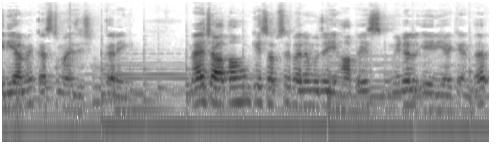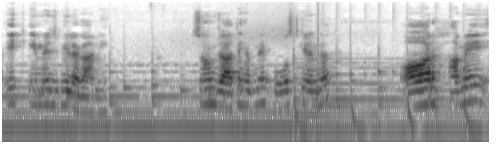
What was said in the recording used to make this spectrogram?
एरिया में कस्टमाइजेशन करेंगे। मैं चाहता हूँ कि सबसे पहले मुझे यहाँ पे इस मिडल एरिया के अंदर एक इमेज भी लगानी है। सो so, हम जाते हैं अपने पोस्ट के अंदर और हमें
